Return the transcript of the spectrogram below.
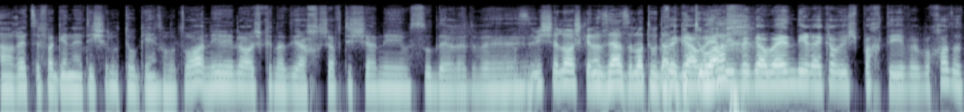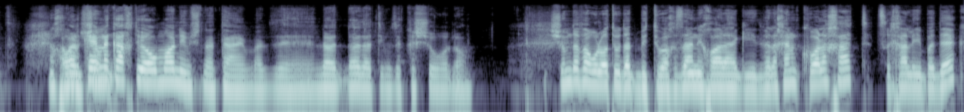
הרצף הגנטי של אותו גן. זאת אומרת, רואה, אני לא אשכנזיה, חשבתי שאני מסודרת. ו... אז מי שלא אשכנזיה זה לא תעודת וגם ביטוח. אין לי, וגם אין לי רקע משפחתי, ובכל זאת. נכון. אבל כן שום... לקחתי הורמונים שנתיים, אז אה, לא, לא יודעת אם זה קשור או לא. שום דבר הוא לא תעודת ביטוח, זה אני יכולה להגיד, ולכן כל אחת צריכה להיבדק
